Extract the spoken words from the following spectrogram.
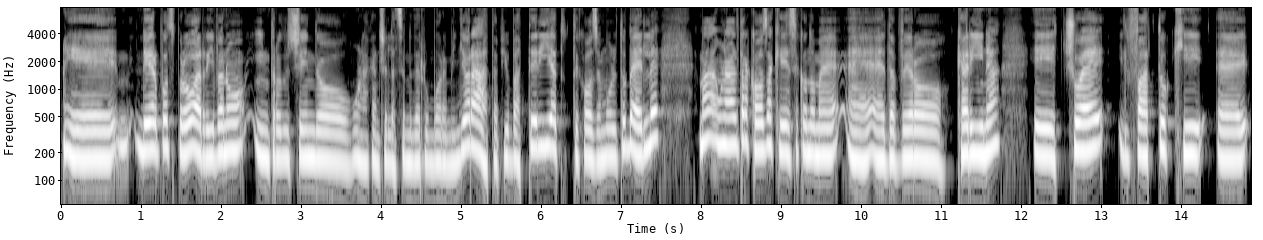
E le AirPods Pro arrivano introducendo una cancellazione del rumore migliorata, più batteria, tutte cose molto belle, ma un'altra cosa che secondo me è, è davvero carina, e cioè il fatto che eh,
